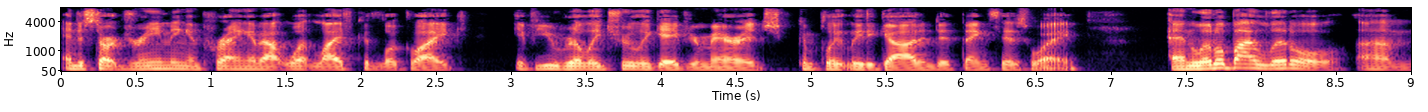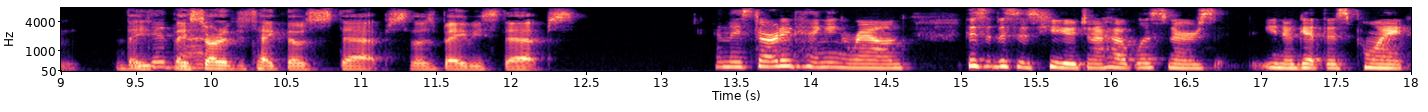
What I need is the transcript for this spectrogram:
and to start dreaming and praying about what life could look like if you really truly gave your marriage completely to God and did things His way. And little by little, um, they they, they started to take those steps, those baby steps. And they started hanging around. This this is huge, and I hope listeners you know get this point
